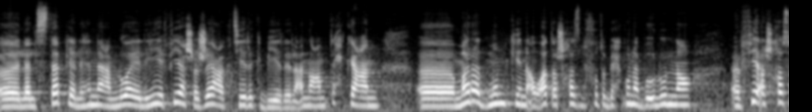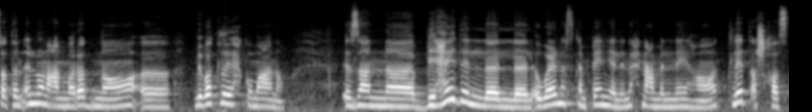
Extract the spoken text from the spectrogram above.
لل step اللي هن عملوها اللي هي فيها شجاعة كثير كبيرة لأنه عم تحكي عن آه، مرض ممكن أوقات أشخاص بفوتوا بيحكونا بيقولوا لنا آه، في أشخاص تنقل لهم عن مرضنا آه، ببطلوا يحكوا معنا. اذا بهيدي ال awareness campaign اللي نحن عملناها ثلاث أشخاص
